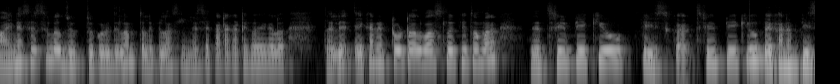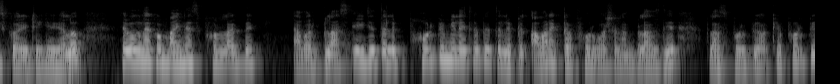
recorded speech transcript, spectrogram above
মাইনাসে ছিল, যুক্ত করে দিলাম। তাহলে প্লাস মাইনাসে কাটাকাটি হয়ে গেল। তাহলে এখানে টোটাল বাঁচলো কি তোমার? যে three P cube P square three P cube এখানে পি স্কোয়ারই টিকে গেল। এবং দেখো মাইনাস ফোর লাগবে। আবার প্লাস এই যে তাহলে ফোর পি মিলাইতে হবে তাহলে আবার একটা ফোর বসালাম প্লাস দিয়ে প্লাস ফোর পি অকে ফোর পি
